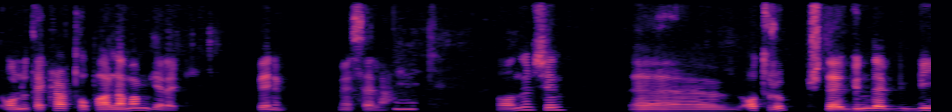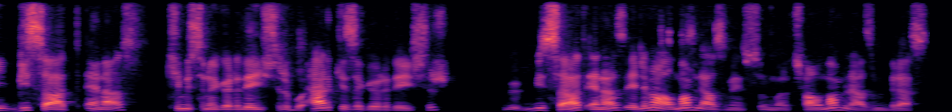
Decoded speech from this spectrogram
Onu tekrar toparlamam gerek benim mesela. Evet. Onun için e, oturup işte günde bir, bir saat en az kimisine göre değişir bu. Herkese göre değişir. Bir saat en az elime almam lazım enstrümanı. Çalmam lazım biraz.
